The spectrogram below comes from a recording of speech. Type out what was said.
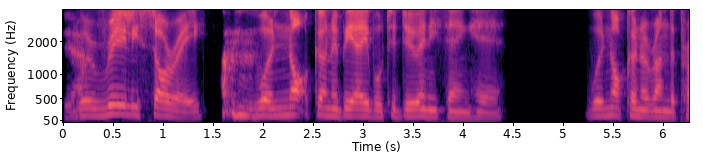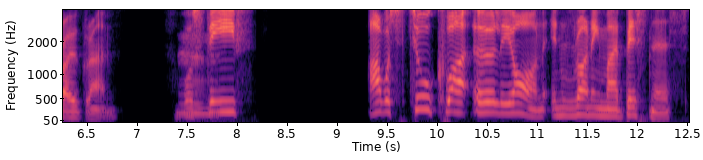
Yeah. We're really sorry. We're not going to be able to do anything here. We're not going to run the program. Mm. Well, Steve, I was still quite early on in running my business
